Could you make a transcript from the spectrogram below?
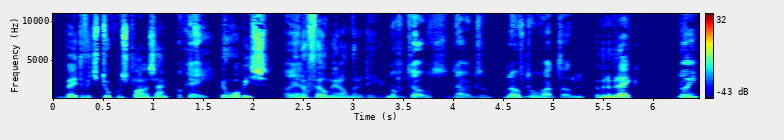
weten wat je toekomstplannen zijn, Oké, je hobby's Oh, en nog veel meer andere dingen. nog zo. Nou, dat belooft nog wat dan. We hebben een break. Doei.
